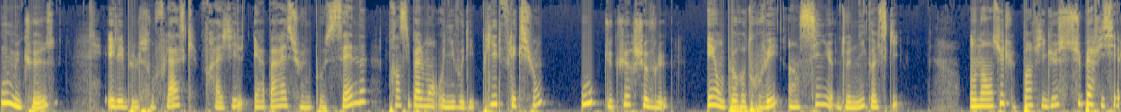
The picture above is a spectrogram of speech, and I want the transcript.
ou muqueuses, et les bulles sont flasques, fragiles et apparaissent sur une peau saine, principalement au niveau des plis de flexion ou du cuir chevelu. Et on peut retrouver un signe de Nikolsky. On a ensuite le pemphigus superficiel.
